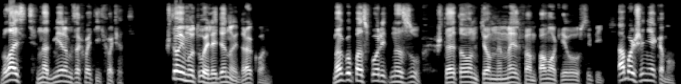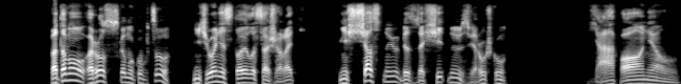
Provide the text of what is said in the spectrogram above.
Власть над миром захватить хочет. Что ему твой ледяной дракон? Могу поспорить на зуб, что это он темным эльфам помог его усыпить, а больше некому. Потому росскому купцу ничего не стоило сожрать несчастную беззащитную зверушку. — Я понял.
